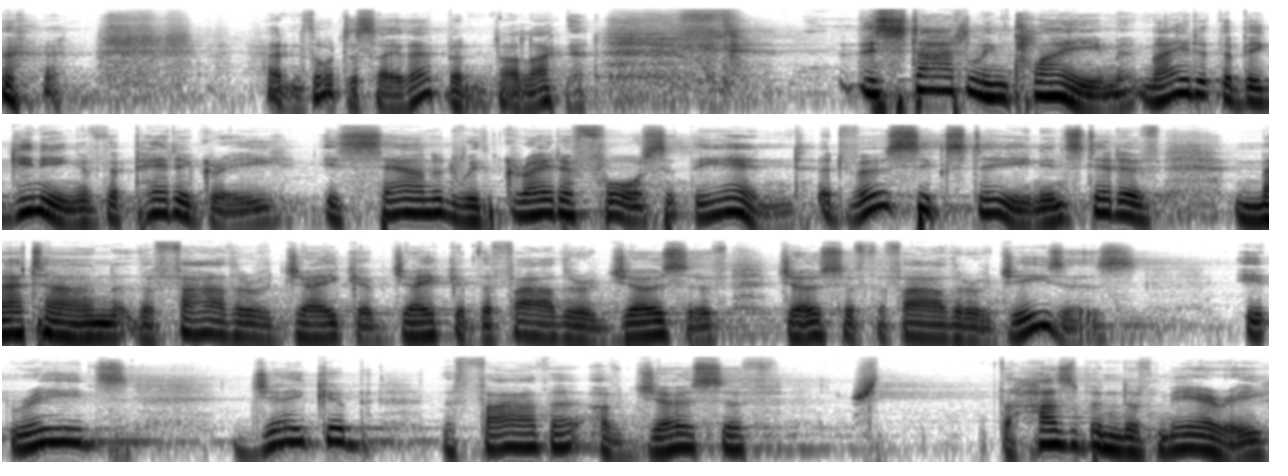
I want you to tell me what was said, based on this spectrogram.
I hadn't thought to say that, but I like that. This startling claim made at the beginning of the pedigree is sounded with greater force at the end. At verse 16, instead of Matthan, the father of Jacob, Jacob, the father of Joseph, Joseph, the father of Jesus, it reads, Jacob, the father of Joseph, the husband of Mary,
